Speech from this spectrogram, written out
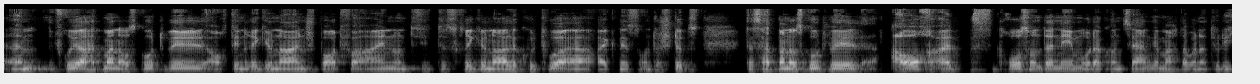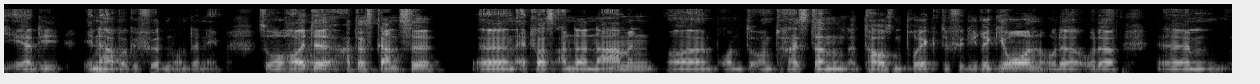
Ähm, früher hat man aus Goodwill auch den regionalen Sportverein und das regionale Kulturereignis unterstützt. Das hat man aus Goodwill auch als Großunternehmen oder Konzern gemacht, aber natürlich eher die inhabergeführten Unternehmen. So, heute hat das Ganze äh, einen etwas anderen Namen äh, und, und heißt dann 1000 Projekte für die Region oder, oder ähm,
